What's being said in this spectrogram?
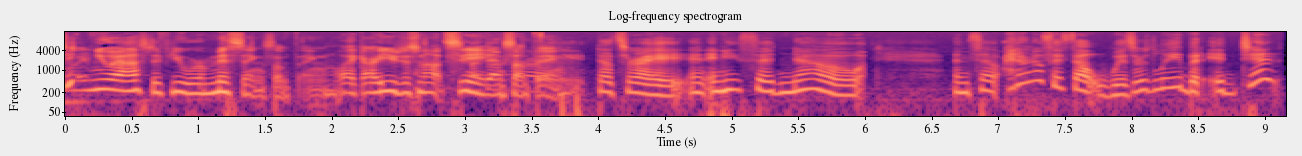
did and you asked if you were missing something. Like, are you just not seeing that's something? Right. That's right. And, and he said no. And so I don't know if it felt wizardly, but it did,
